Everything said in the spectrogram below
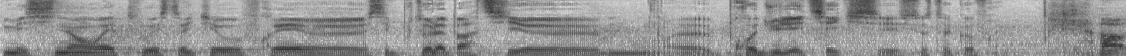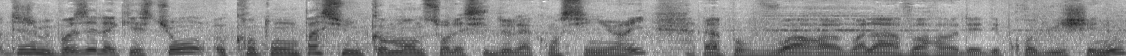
Mais sinon ouais tout est stocké au frais, c'est plutôt la partie produits laitiers qui se stocke au frais. Alors déjà je me posais la question, quand on passe une commande sur le site de la consignerie pour pouvoir voilà avoir des, des produits chez nous,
